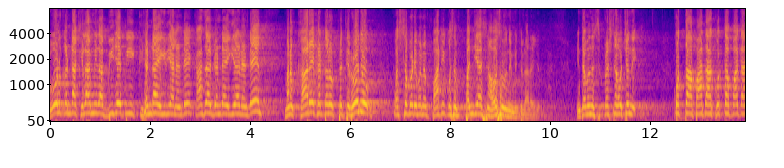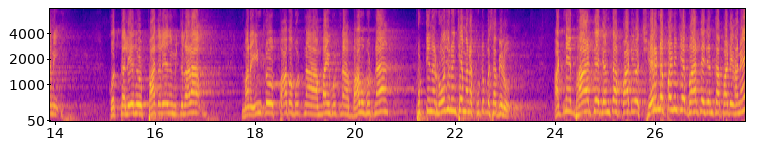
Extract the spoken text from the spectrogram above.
గోల్కొండ కిలా మీద బీజేపీ జెండా ఎగిరియాలంటే కాసా జెండా ఎగిరాలంటే మన కార్యకర్తలు ప్రతిరోజు కష్టపడి మన పార్టీ కోసం పనిచేయాల్సిన అవసరం ఉంది మిత్రులారా ఇంతమంది ప్రశ్న వచ్చింది కొత్త పాత కొత్త పాత అని. కొత్త లేదు పాత లేదు మిత్రులారా మన ఇంట్లో పాప పుట్టిన అమ్మాయి పుట్టిన బాబు పుట్టిన పుట్టిన రోజు నుంచే మన కుటుంబ సభ్యులు. అట్నే భారతీయ జనతా పార్టీలో చేరినప్పటి నుంచే భారతీయ జనతా పార్టీ కానీ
